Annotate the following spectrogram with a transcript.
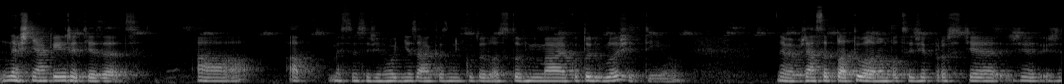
než nějaký řetězec. A, a myslím si, že hodně zákazníků tohle to vnímá jako to důležitý. Jo. Nevím, možná se pletu, ale mám pocit, že prostě, že, že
